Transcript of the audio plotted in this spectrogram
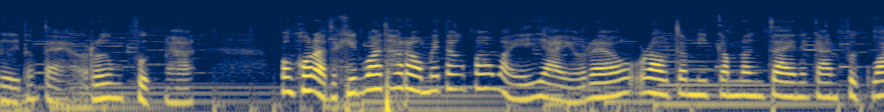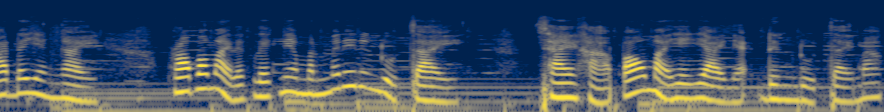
เลยตั้งแต่เริ่มฝึกนะคะ บางคนอาจจะคิดว่าถ้าเราไม่ตั้งเป้าหมายใหญ่ๆ แล้วเราจะมีกำลังใจในการฝึกวาดได้ยังไง เพราะเป้าหมายเล็กๆ เนี่ยมันไม่ได้ดึงดูดใจ ใช่ค่ะ เป้าหมายใหญ่ๆ เนี่ยดึงดูดใจมาก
